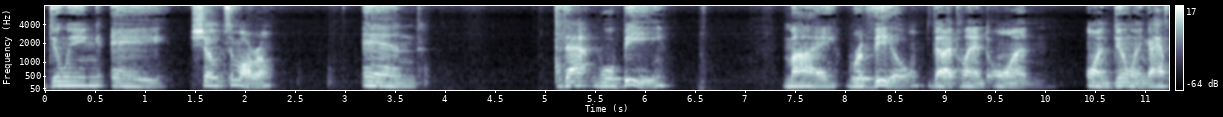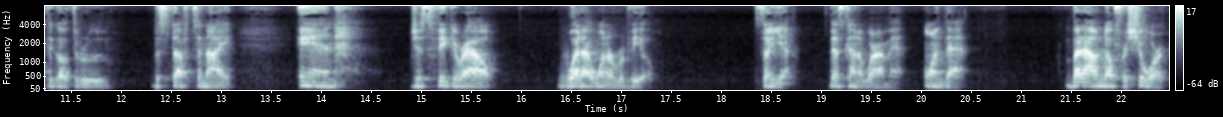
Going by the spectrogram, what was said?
doing a show tomorrow, and that will be my reveal that I planned on on doing. I have to go through the stuff tonight and just figure out what I want to reveal. So yeah, that's kind of where I'm at on that. But I'll know for sure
